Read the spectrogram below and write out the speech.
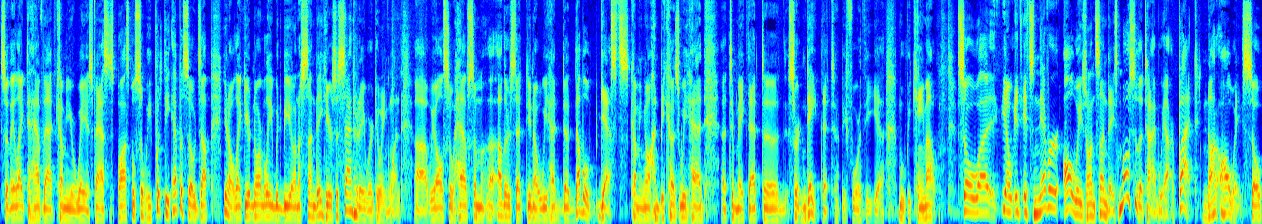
So they like to have that coming your way as fast as possible. So we put the episodes up, you know, like you normally would be on a Sunday. Here's a Saturday we're doing one. Uh, we also have some uh, others that, you know, we had uh, double guests coming on because we had uh, to make that uh, certain date that uh, before the movie came out. So, uh, you know, it, it's never always on Sundays. Most of the time we are, but not always. So,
